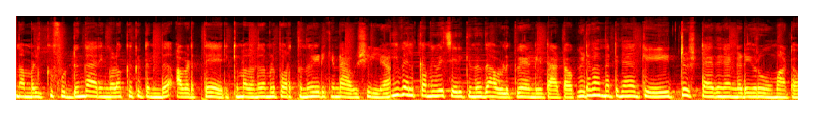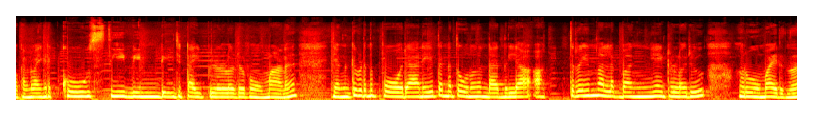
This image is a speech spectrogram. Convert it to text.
നമ്മൾക്ക് ഫുഡും കാര്യങ്ങളൊക്കെ കിട്ടുന്നത് അവിടത്തെ ആയിരിക്കും. അതുകൊണ്ട് നമ്മൾ പുറത്തുനിന്ന് മേടിക്കേണ്ട ആവശ്യമില്ല. ഈ വെൽക്കമി വെച്ചിരിക്കുന്നത് അവൾക്ക് വേണ്ടിയിട്ടാട്ടോ. ഇവിടെ വന്നിട്ട് ഞങ്ങൾക്ക് ഏറ്റവും ഇഷ്ടമായത് ഞങ്ങളുടെ ഈ റൂമാട്ടോ കാരണം ഭയങ്കര കോസി വിൻഡേജ് ടൈപ്പിലുള്ള ഒരു റൂമാണ് ഞങ്ങൾക്ക് ഇവിടുന്ന് പോരാനേ തന്നെ തോന്നുന്നുണ്ടായിരുന്നില്ല. അത്രയും നല്ല ഭംഗിയായിട്ടുള്ളൊരു റൂമായിരുന്നു.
